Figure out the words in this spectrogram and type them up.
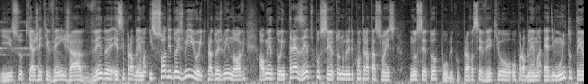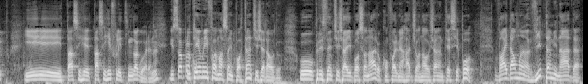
isso que a gente vem já vendo esse problema. E só de 2008 para 2009 aumentou em 300% o número de contratações no setor público. Para você ver que o, o, problema é de muito tempo e está se, re, tá se refletindo agora, né? E, só e tem uma informação importante, Geraldo. O presidente Jair Bolsonaro, conforme a Rádio Jornal já antecipou, vai dar uma vitaminada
